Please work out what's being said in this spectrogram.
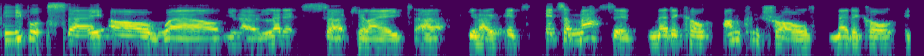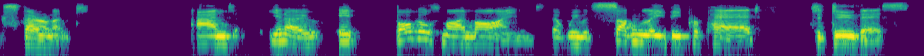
people say, "Oh well, you know, let it circulate," uh, you know, it's it's a massive medical, uncontrolled medical experiment, and you know, it boggles my mind that we would suddenly be prepared to do this.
